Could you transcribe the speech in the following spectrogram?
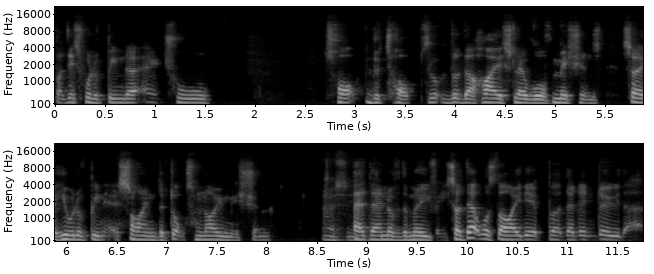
but this would have been the actual top, the top, the, the highest level of missions. So he would have been assigned the Doctor No mission I at the end of the movie. So that was the idea, but they didn't do that.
